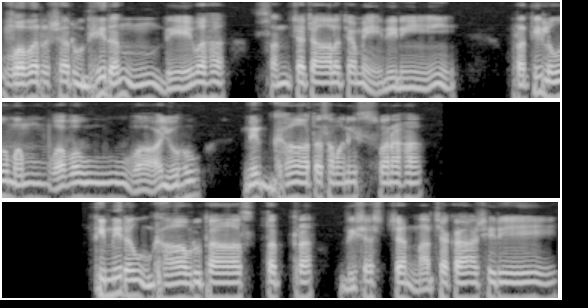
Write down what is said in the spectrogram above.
ववर्षरुधिरम् देवः सञ्चचाल च मेदिनी प्रतिलोमम् ववौ वायुः निर्घातसमनिःस्वनः। तिमिरौघावृतास्तत्र दिशश्च न चकाशिरे।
